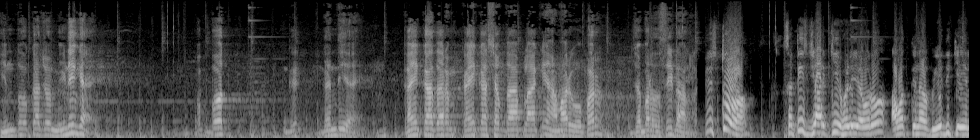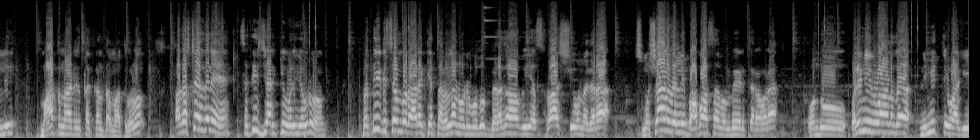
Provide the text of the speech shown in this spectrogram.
हिंदू का जो मीनिंग है वो बहुत ग- गंदी है कहीं का धर्म कहीं का शब्द आप लाके हमारे ऊपर जबरदस्ती डाल रहे ಇಷ್ಟು ಸತೀಶ್ ಜಾರಕಿಹೊಳಿ ಅವರು ಅವತ್ತಿನ ವೇದಿಕೆಯಲ್ಲಿ ಮಾತನಾಡಿರ್ತಕ್ಕಂಥ ಮಾತುಗಳು ಅದಷ್ಟೇ ಅಲ್ಲದೆ ಸತೀಶ್ ಜಾರಕಿಹೊಳಿ ಅವರು ಪ್ರತಿ ಡಿಸೆಂಬರ್ ಆರಕ್ಕೆ ತಾವೆಲ್ಲ ನೋಡಿರ್ಬೋದು ಬೆಳಗಾವಿಯ ಸದಾಶಿವನಗರ ಸ್ಮಶಾನದಲ್ಲಿ ಬಾಬಾ ಸಾಹೇಬ್ ಅಂಬೇಡ್ಕರ್ ಅವರ ಒಂದು ಪರಿನಿರ್ವಾಣದ ನಿಮಿತ್ತವಾಗಿ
